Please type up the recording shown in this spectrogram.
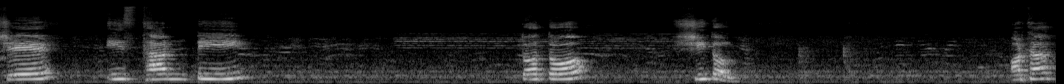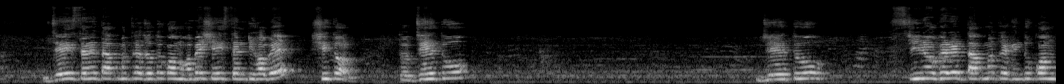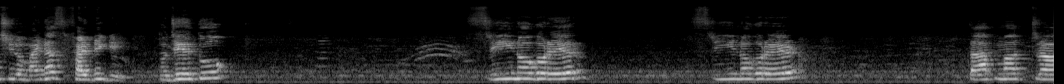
সে স্থানটি তত শীতল। অর্থাৎ যে স্থানে তাপমাত্রা যত কম হবে, সেই স্থানটি হবে শীতল। তো যেহেতু যেহেতু শ্রীনগরের তাপমাত্রা কিন্তু কম ছিল মাইনাস ফাইভ ডিগ্রি তো যেহেতু শ্রীনগরের শ্রীনগরের তাপমাত্রা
